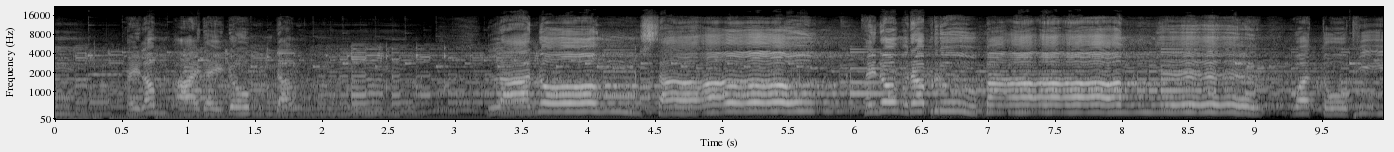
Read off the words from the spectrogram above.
ำให้ล้ำอายได้ดงดัง ลาน้องสาว ให้น้องรับรู้บ้าง ว่าตัวพี่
